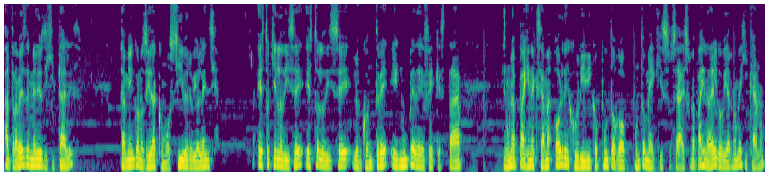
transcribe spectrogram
a través de medios digitales, también conocida como ciberviolencia. ¿Esto quién lo dice? Esto lo dice, lo encontré en un PDF que está en una página que se llama ordenjurídico.gov.mx, o sea, es una página del gobierno mexicano.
